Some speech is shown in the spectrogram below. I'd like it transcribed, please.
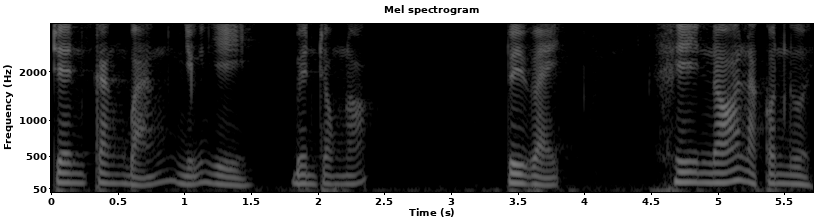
trên căn bản những gì bên trong nó. Tuy vậy, khi nó là con người,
